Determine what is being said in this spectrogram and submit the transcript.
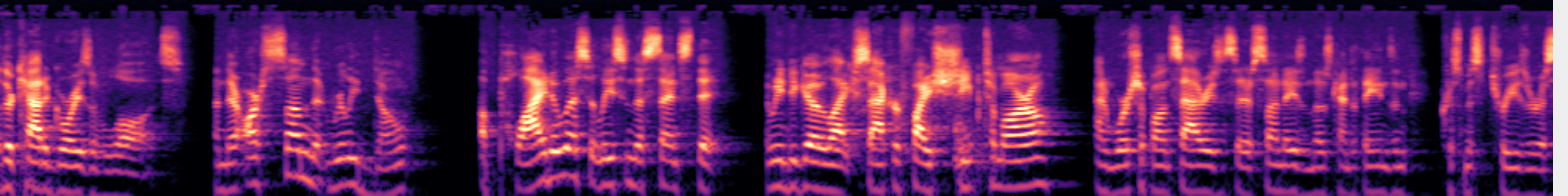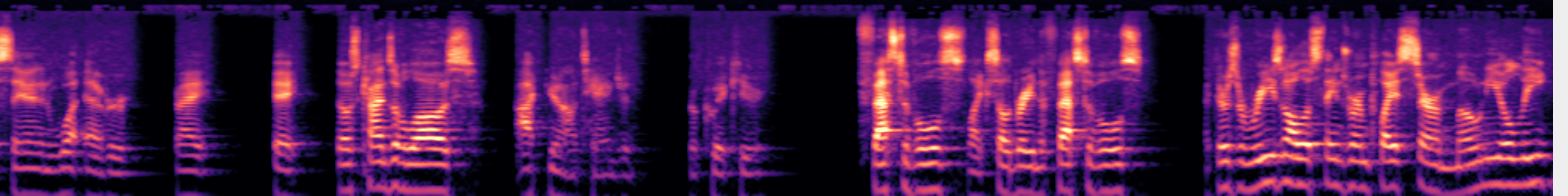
other categories of laws. And there are some that really don't apply to us, at least in the sense that we need to go like sacrifice sheep tomorrow and worship on Saturdays instead of Sundays and those kinds of things, and Christmas trees are a sin and whatever, right? Okay, those kinds of laws. I can go on a tangent real quick here. Festivals, like celebrating the festivals. Like there's a reason all those things were in place ceremonially,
